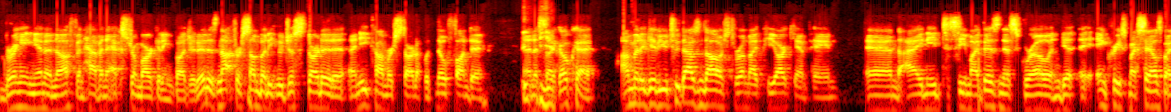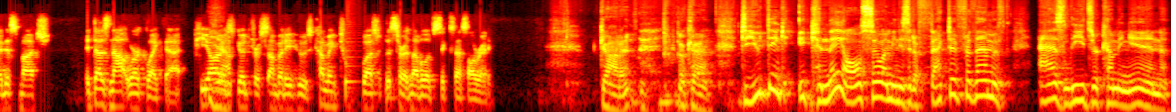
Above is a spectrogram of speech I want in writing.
bringing in enough and have an extra marketing budget. It is not for somebody who just started a, an e-commerce startup with no funding and it's yeah. like, okay, I'm going to give you $2,000 to run my PR campaign and I need to see my business grow and get increase my sales by this much. It does not work like that. PR yeah. is good for somebody who's coming to us with a certain level of success already. Got it. Okay. Do you think it can they also, I mean, is it effective for them if as leads are coming in,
